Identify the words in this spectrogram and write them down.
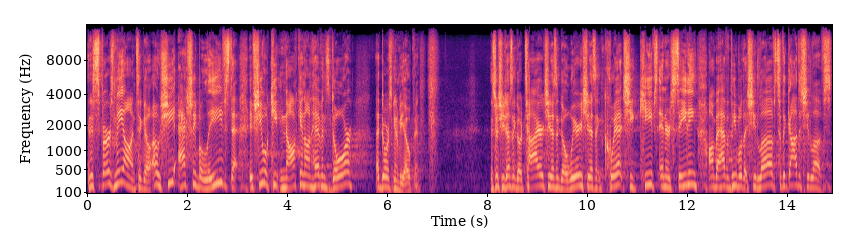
And it spurs me on to go, oh, she actually believes that if she will keep knocking on heaven's door, that door's going to be open. And so she doesn't go tired, she doesn't go weary, she doesn't quit. She keeps interceding on behalf of people that she loves to the God that she loves.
